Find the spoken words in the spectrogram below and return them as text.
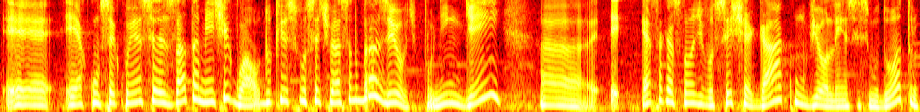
é, é a consequência exatamente igual do que se você estivesse no Brasil. Tipo, ninguém. e- essa questão de você chegar com violência em cima do outro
